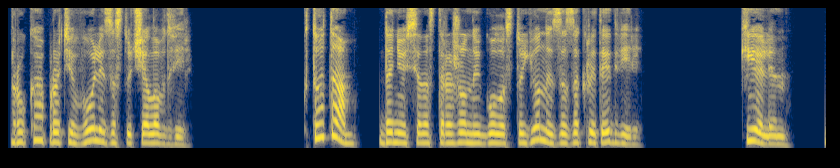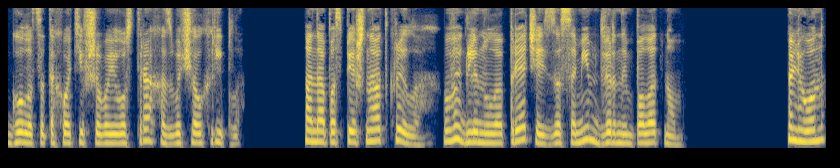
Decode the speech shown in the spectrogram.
Рука против воли застучала в дверь. «Кто там?» – донесся настороженный голос Туйон из-за закрытой двери. «Келлен», – голос от охватившего его страха звучал хрипло. Она поспешно открыла, выглянула, прячась за самим дверным полотном. «Лен»,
